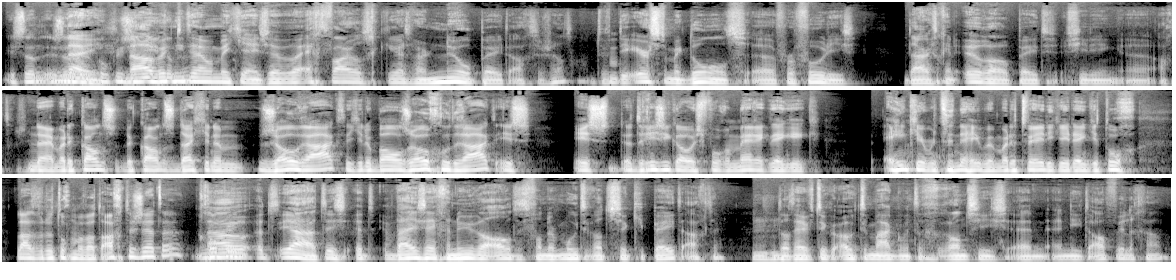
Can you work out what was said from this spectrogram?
Is dat, is dat nee, een conclusie? nou ben ik niet helemaal met je eens. We hebben wel echt virals gecreëerd waar nul peet achter zat. De, de eerste McDonald's eh, voor foodies, daar is geen euro peet seeding eh, achter gezet. Nee, maar de kans, de kans dat je hem zo raakt, dat je de bal zo goed raakt, is, is het risico is voor een merk, denk ik, één keer te nemen. Maar de tweede keer denk je toch, laten we er toch maar wat achter zetten. Nou, het, ja, het is, het, wij zeggen nu wel altijd van er moet wat stukje peet achter. mhm. Dat heeft natuurlijk ook te maken met de garanties en, en niet af willen gaan.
